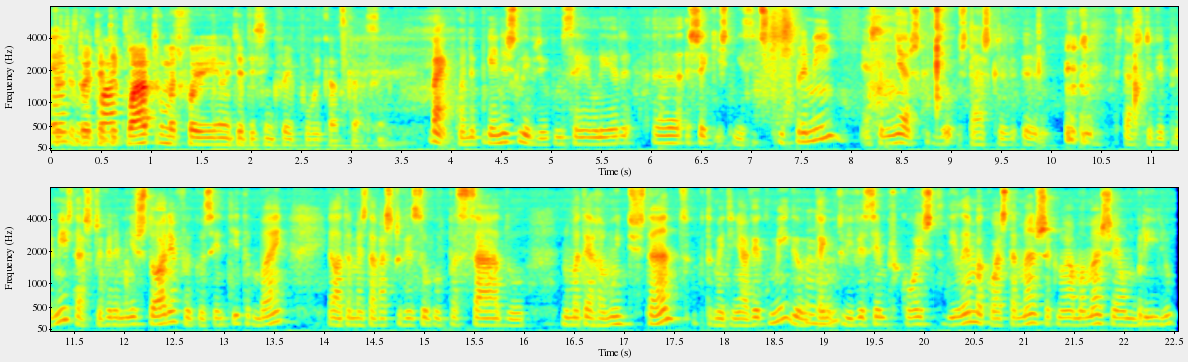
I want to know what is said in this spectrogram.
de, Era de 84, mas foi em 85 que foi publicado cá, sim. Bem, quando eu peguei neste livro e eu comecei a ler, uh, achei que isto tinha sido escrito para mim. Esta mulher escreveu, está, a escrever, uh, está a escrever para mim, está a escrever a minha história, foi o que eu senti também. Ela também estava a escrever sobre o passado numa terra muito distante, o que também tinha a ver comigo. Eu uhum. tenho de viver sempre com este dilema, com esta mancha, que não é uma mancha, é um brilho.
